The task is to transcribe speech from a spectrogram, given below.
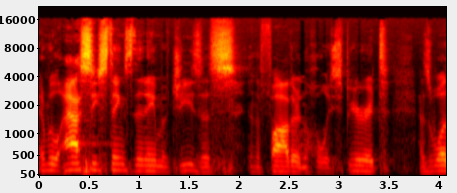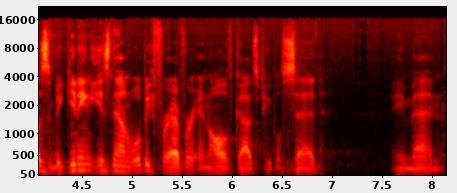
And we'll ask these things in the name of Jesus and the Father and the Holy Spirit, as was the beginning, is now, and will be forever. And all of God's people said, Amen.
